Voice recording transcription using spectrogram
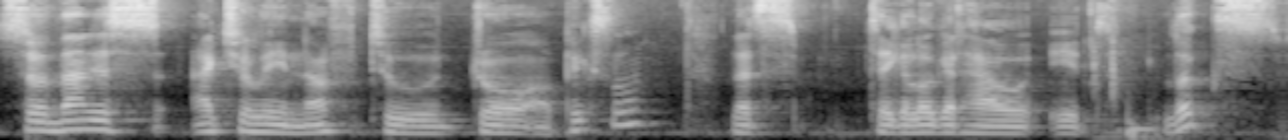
So that is actually enough to draw our pixel. Let's take a look at how it looks.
